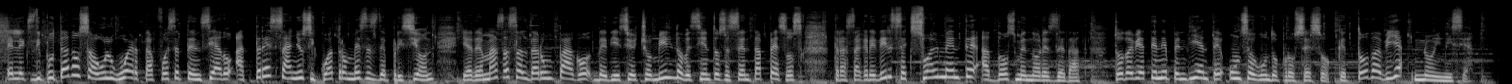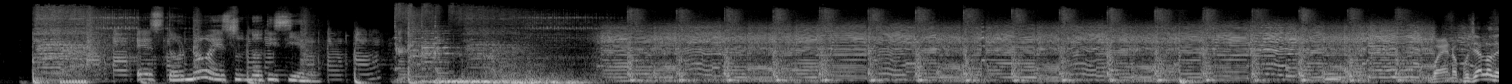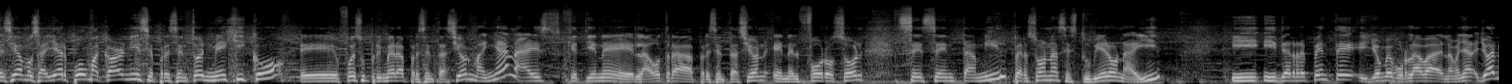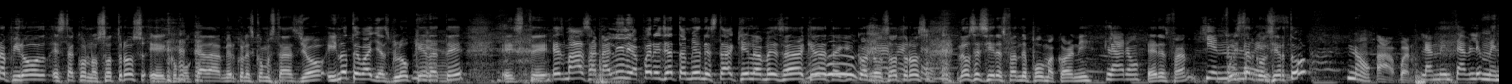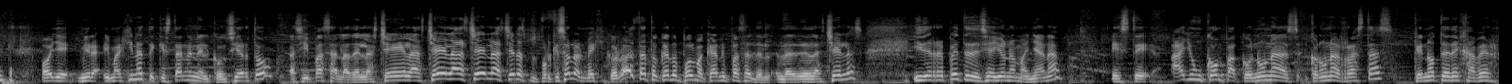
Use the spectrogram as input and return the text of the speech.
El exdiputado Saúl Huerta fue sentenciado a tres años y cuatro meses de prisión y además a saldar un pago de 18.960 pesos tras agredir sexualmente a dos menores de edad. Todavía tiene pendiente un segundo proceso que todavía no inicia. Esto no es un noticiero. Bueno, pues ya lo decíamos ayer, Paul McCartney se presentó en México, eh, fue su primera presentación, mañana es que tiene la otra presentación en el Foro Sol, 60 mil personas estuvieron ahí. Y, y de repente y yo me burlaba en la mañana. Joana Piró está con nosotros, eh, como cada miércoles, ¿cómo estás? Yo. Y no te vayas, Glo, quédate. Este, es más, Ana Lilia Pérez ya también está aquí en la mesa. Quédate aquí con nosotros. No sé si eres fan de Paul McCartney. Claro. ¿Eres fan? ¿Quién no ¿Fuiste al es? concierto? No. Ah, bueno. Lamentablemente. Oye, mira, imagínate que están en el concierto, así pasa la de las chelas, chelas, chelas, chelas, pues porque solo en México, ¿no? Está tocando Paul McCartney, pasa el de, la de las chelas, y de repente decía yo una mañana, este, hay un compa con unas, con unas rastas que no te deja ver.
